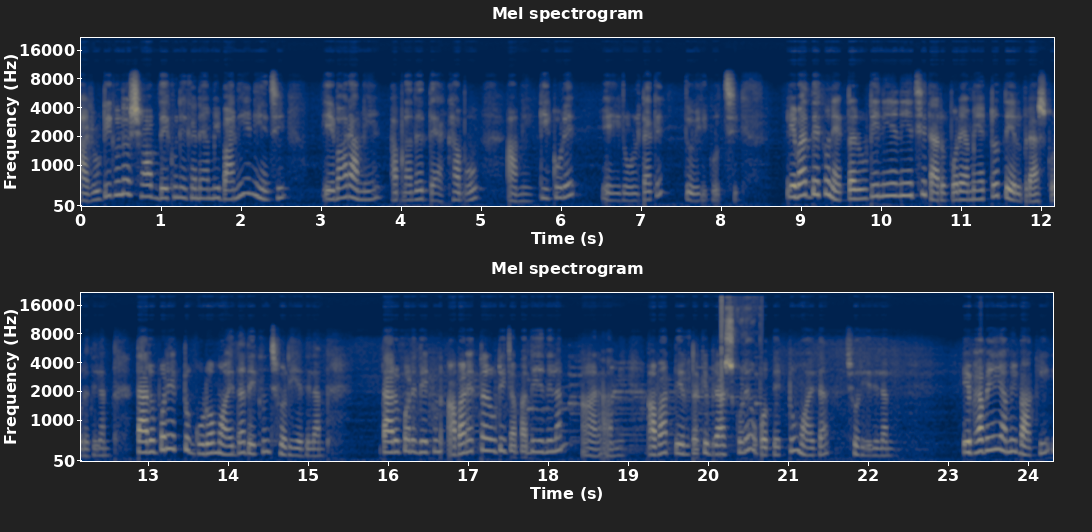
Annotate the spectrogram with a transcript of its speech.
আর রুটিগুলো সব দেখুন, এখানে আমি বানিয়ে নিয়েছি। এবার আমি আপনাদের দেখাবো আমি কি করে এই রোলটাকে তৈরি করছি। এবার দেখুন, একটা রুটি নিয়ে নিয়েছি, তার উপরে আমি একটু তেল ব্রাশ করে দিলাম। তার উপরে একটু গুঁড়ো ময়দা দেখুন ছড়িয়ে দিলাম। তার উপরে দেখুন, আবার একটা রুটি চাপা দিয়ে দিলাম, আর আমি আবার তেলটাকে ব্রাশ করে ওপর দিয়ে একটু ময়দা ছড়িয়ে দিলাম। এভাবেই আমি বাকি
